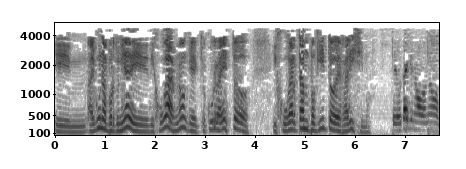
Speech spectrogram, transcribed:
eh, alguna oportunidad de, de jugar, ¿no? Que, que ocurra esto y jugar tan poquito es rarísimo. Pero está que no, no,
